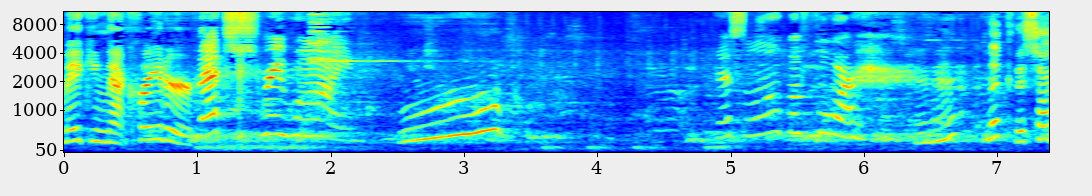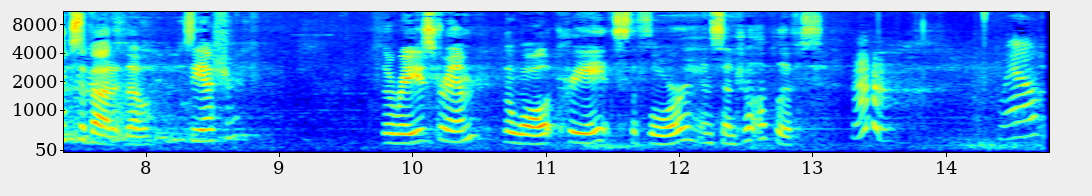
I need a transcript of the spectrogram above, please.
making that crater. Let's rewind. Ooh. Just a little before. hmm Look, this talks about it though. See, Asher? The raised rim, the wall it creates, the floor, and central uplifts. Well.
